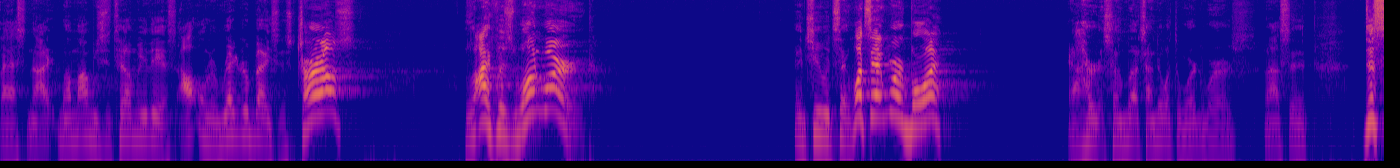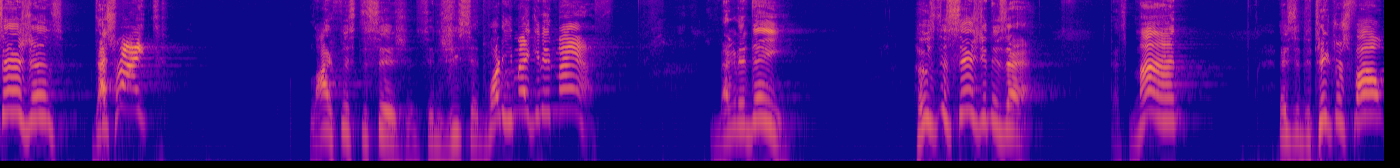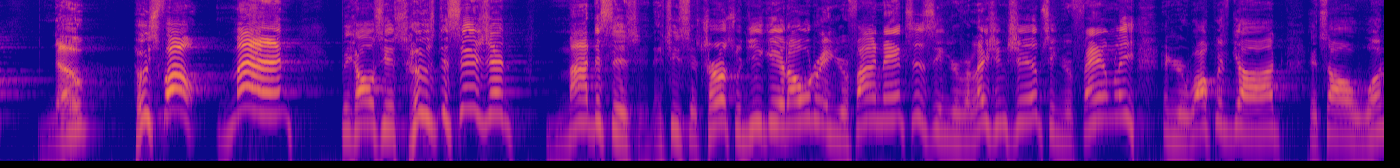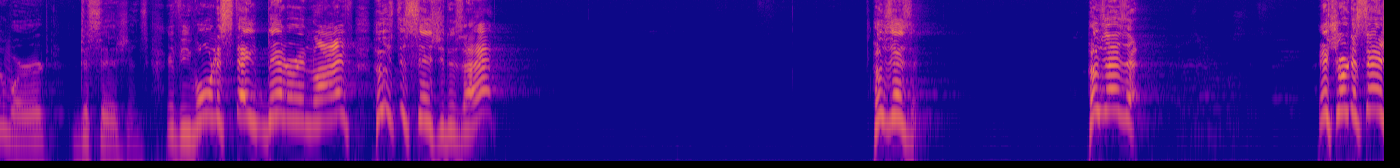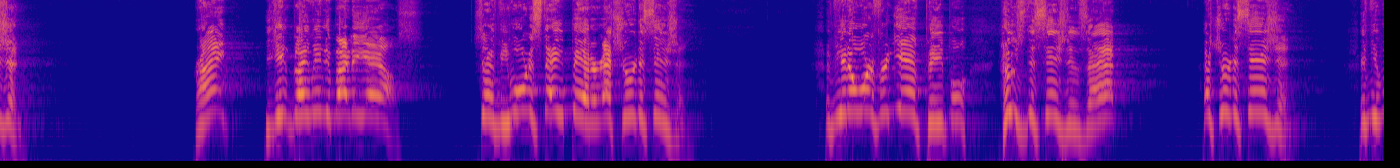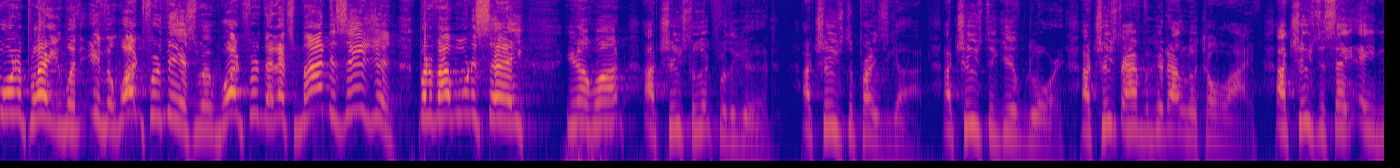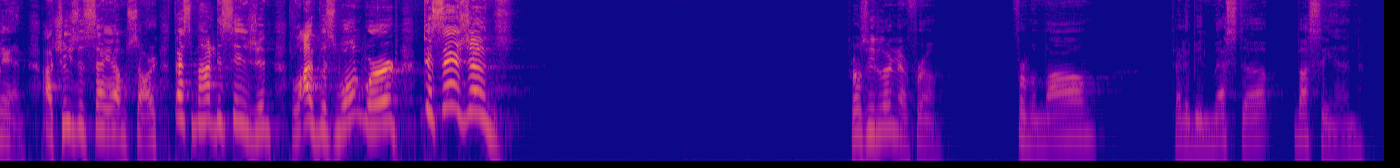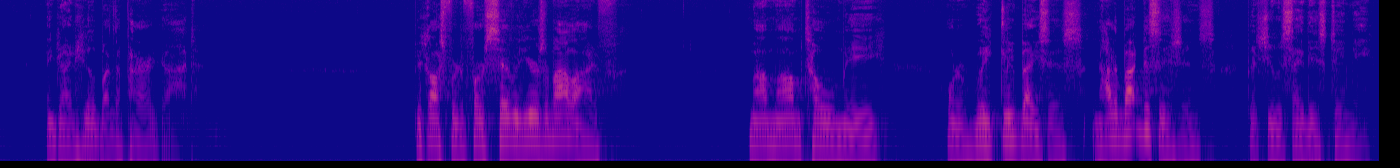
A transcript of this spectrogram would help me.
last night. My mom used to tell me this on a regular basis Charles, life is one word. And she would say, What's that word, boy? And I heard it so much, I knew what the word was. And I said, Decisions. That's right. Life is decisions. And she said, What are you making in math? Making a D. Whose decision is that? That's mine. Is it the teacher's fault? Nope. Whose fault? Mine. Because it's whose decision? My decision. And she said, Charles, when you get older in your finances, in your relationships, in your family, in your walk with God, it's all one word decisions. If you want to stay bitter in life, whose decision is that? Whose is it? Whose is it? It's your decision. Right? You can't blame anybody else. So if you want to stay bitter, that's your decision. If you don't want to forgive people, whose decision is that? That's your decision. If you want to play with, if it wasn't for this, if it wasn't for that, that's my decision. But if I want to say, you know what? I choose to look for the good. I choose to praise God. I choose to give glory. I choose to have a good outlook on life. I choose to say amen. I choose to say I'm sorry. That's my decision. Life is one word decisions. Where's he learn that from? From a mom that had been messed up by sin and got healed by the power of God. Because for the first seven years of my life, my mom told me on a weekly basis, not about decisions, but she would say this to me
